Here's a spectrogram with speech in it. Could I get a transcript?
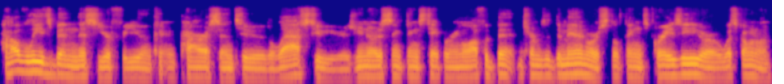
How have leads been this year for you in comparison to the last two years? You noticing things tapering off a bit in terms of demand, or still things crazy, or what's going on?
